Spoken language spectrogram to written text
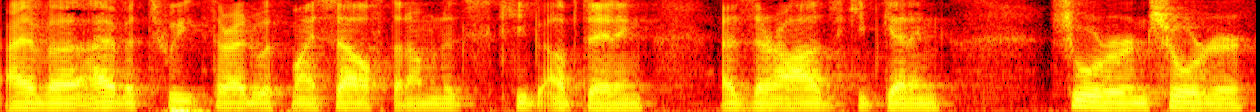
I have a I have a tweet thread with myself that I'm going to just keep updating as their odds keep getting shorter and shorter.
